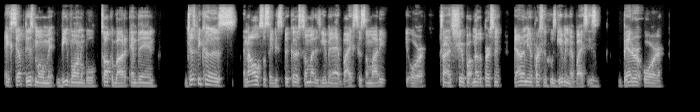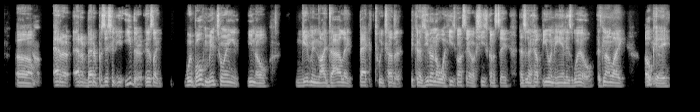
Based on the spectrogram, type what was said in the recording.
accept this moment, be vulnerable, talk about it, and then just because, and I also say this because somebody's giving advice to somebody or trying to cheer up another person, that doesn't mean a person who's giving advice is better or um, No. at a at a better position either. It's like we're both mentoring, you know, giving like dialect back to each other because you don't know what he's gonna say or she's gonna say that's gonna help you in the end as well. It's not like, Oh, yeah. okay,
